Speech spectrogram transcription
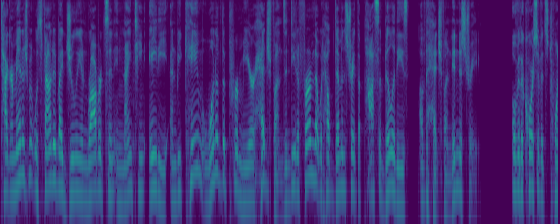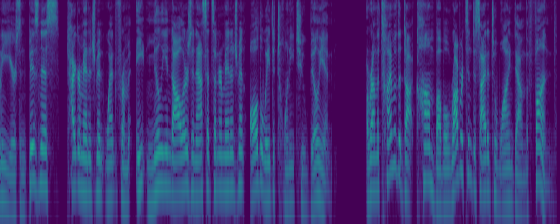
Tiger Management was founded by Julian Robertson in 1980 and became one of the premier hedge funds, indeed, a firm that would help demonstrate the possibilities of the hedge fund industry. Over the course of its 20 years in business, Tiger Management went from $8 million in assets under management all the way to 22 billion. Around the time of the dot com bubble, Robertson decided to wind down the fund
